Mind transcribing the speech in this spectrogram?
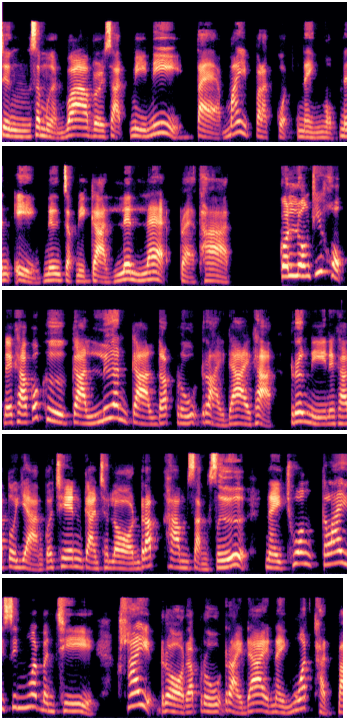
จึงเสมือนว่าบริษัทมีหนี้แต่ไม่ปรากฏในงบนั่นเอง เนื่องจากมีการเล่นแร่แปรธาตุกลลวงที่ 6 นะคะก็คือการเลื่อนการรับรู้รายได้ค่ะ เรื่องนี้นะคะตัวอย่างก็เช่น การชะลอรับคำสั่งซื้อในช่วงใกล้สิ้นงวดบัญชี ให้รอรับรู้รายได้ในงวดถัดไป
